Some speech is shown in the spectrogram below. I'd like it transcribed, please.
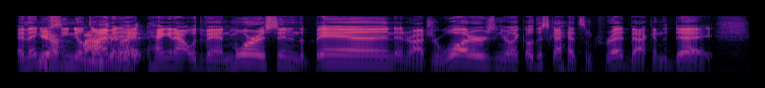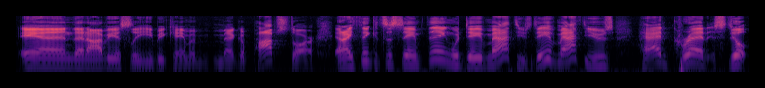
And then you Yeah, see Neil Diamond ha- hanging out with Van Morrison and the band and Roger Waters, and you're like, oh, this guy had some cred back in the day. And then obviously he became a mega pop star. And I think it's the same thing with Dave Matthews. Dave Matthews had cred, still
